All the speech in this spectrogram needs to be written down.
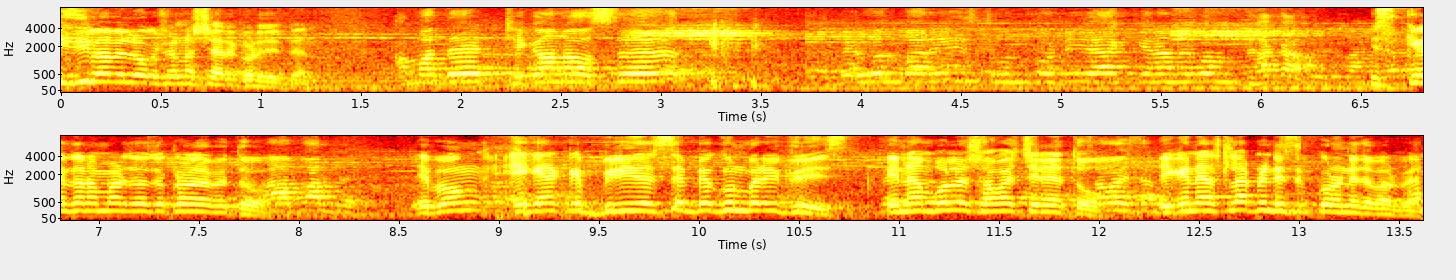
ইজিভাবে লোকেশনটা শেয়ার করে দিতেন। আমাদের ঠিকানা হচ্ছে বেলুনবাড়ি স্ক্রিনে তো নাম্বার যোগাযোগ করা যাবে তো? হ্যাঁ এবং এখানে একটা ব্রিজ আছে বেগুনবাড়ি ব্রিজ এই নাম বললে সবাই চেনে তো। এখানে আসলে আপনি রিসিভ করে নিতে পারবেন।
